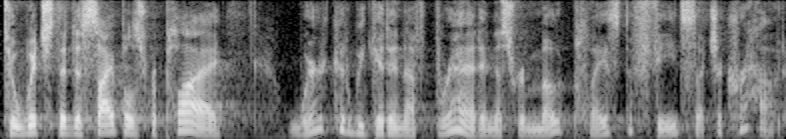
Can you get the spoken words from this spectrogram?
to which the disciples reply, Where could we get enough bread in this remote place to feed such a crowd?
